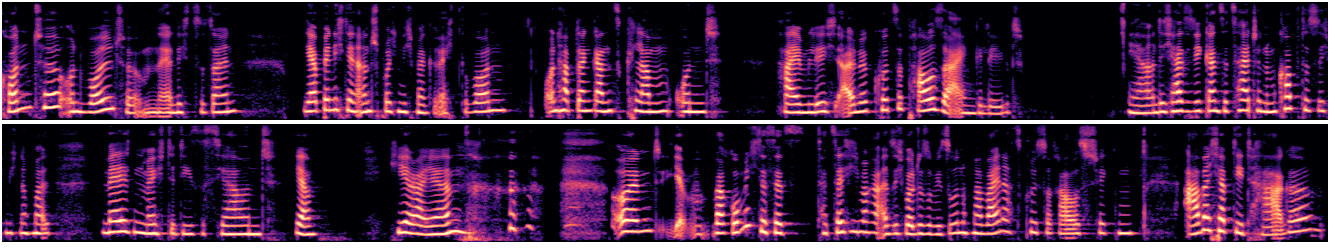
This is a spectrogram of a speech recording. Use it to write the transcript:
konnte und wollte, um ehrlich zu sein. Ja, bin ich den Ansprüchen nicht mehr gerecht geworden und habe dann ganz klamm und heimlich eine kurze Pause eingelegt. Ja, und ich hatte die ganze Zeit schon im Kopf, dass ich mich nochmal melden möchte dieses Jahr und ja, here I am. Und ja, warum ich das jetzt tatsächlich mache, also ich wollte sowieso nochmal Weihnachtsgrüße rausschicken, aber ich habe die Tage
